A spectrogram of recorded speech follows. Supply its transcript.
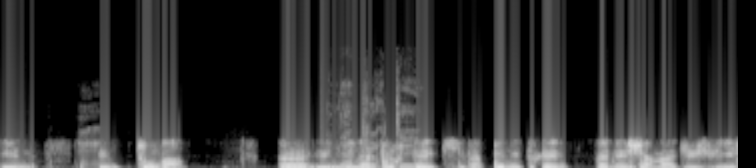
une, une touma, euh, une, une, impureté. qui va pénétrer la neshama du juif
